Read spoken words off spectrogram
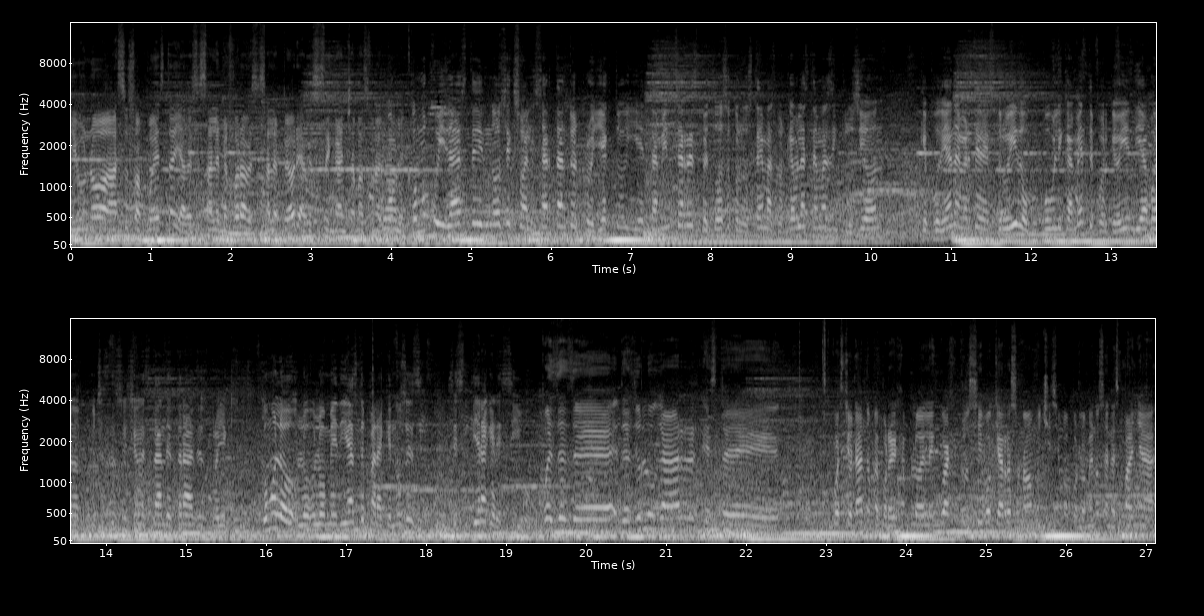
y uno hace su apuesta y a veces sale mejor, a veces sale peor y a veces se engancha más con el público. ¿Cómo cuidaste no sexualizar tanto el proyecto y el también ser respetuoso con los temas? Porque hablas temas de inclusión que podrían haberte destruido públicamente, porque hoy en día, bueno, muchas asociaciones están detrás de los proyectos. ¿Cómo lo, lo- lo mediaste para que no se, se sintiera agresivo? Pues desde, desde un lugar este, cuestionándome, por ejemplo, el lenguaje inclusivo que ha resonado muchísimo, por lo menos en España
